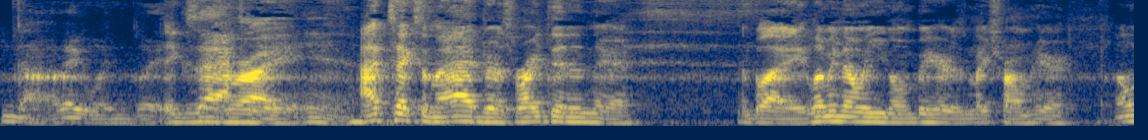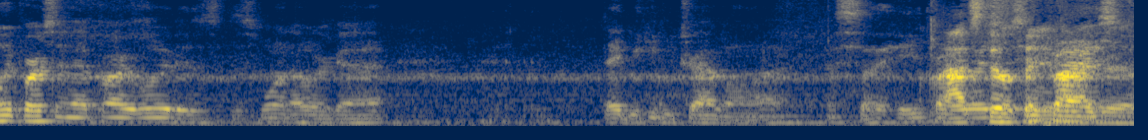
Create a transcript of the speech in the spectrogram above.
Nah, they wouldn't. But Exactly. Right. Yeah. I text them the address right then and there, and be like, "Let me know when you're gonna be here to make sure I'm here." only person that probably would is this one older guy. They be he be traveling a lot. So he probably I'd still he send you probably address.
